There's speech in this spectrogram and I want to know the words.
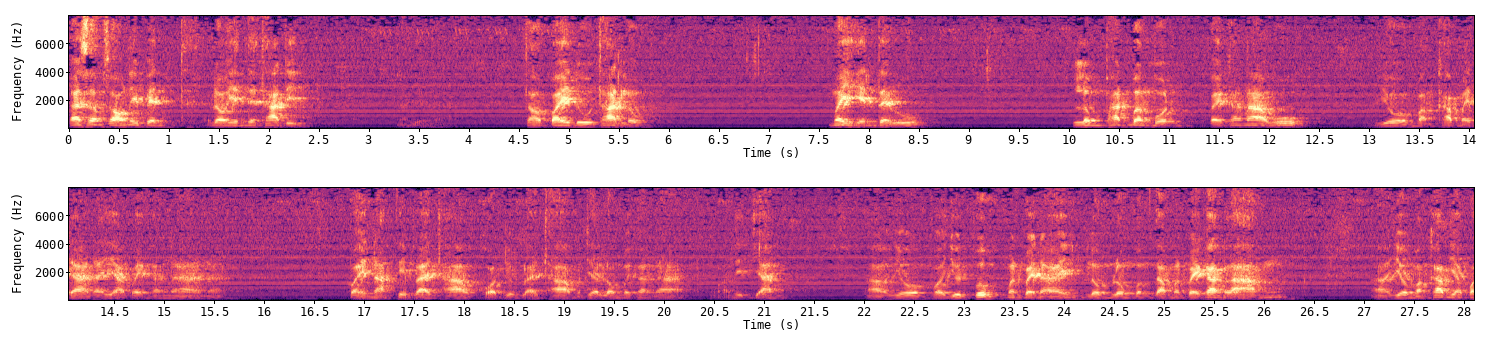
การสามสองนี่เป็นเราเห็นแต่ธาตุดิน ต่อไปดูธาตุลม ไม่เห็นแต่รู้ ลมพัดเบื้องบนไปข้างหน้าวูบโยมบังคับไม่ได้นะอย่าไปข้างหน้านะ ไปหนักที่ปลายเท้ากอดอยู่ปลายเท้ามันจะลงไปข้างหน้าอันนี้จังเอาโยมพอหยุดปุ๊บมันไปไหน ลมลงบางต่ำมันไปข้างหลังโยมบังคับอย่าไป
